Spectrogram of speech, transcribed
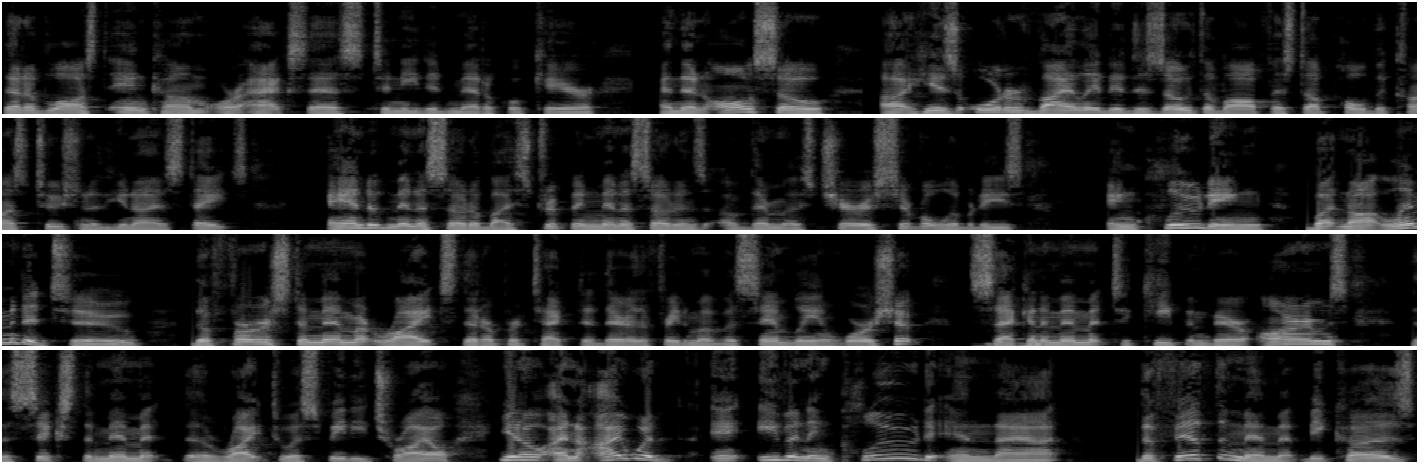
that have lost income or access to needed medical care. And then also, uh, his order violated his oath of office to uphold the Constitution of the United States and of Minnesota by stripping Minnesotans of their most cherished civil liberties, including, but not limited to, the First Amendment rights that are protected there the freedom of assembly and worship, Second Amendment to keep and bear arms, the Sixth Amendment, the right to a speedy trial. You know, and I would even include in that the Fifth Amendment because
